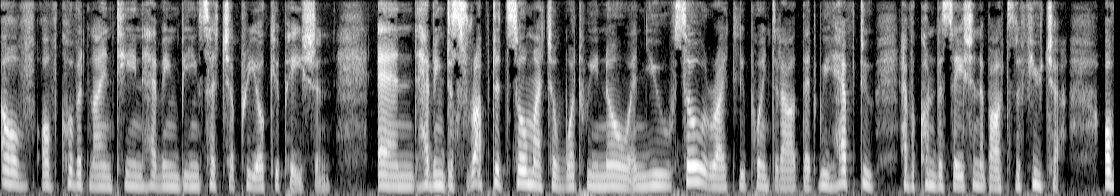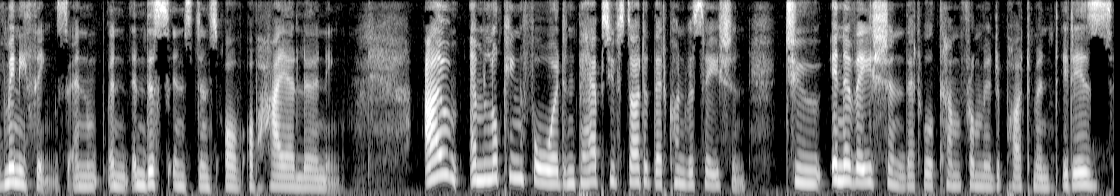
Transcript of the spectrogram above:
of, of COVID 19 having been such a preoccupation and having disrupted so much of what we know, and you so rightly pointed out that we have to have a conversation about the future of many things, and, and in this instance, of, of higher learning. I am looking forward, and perhaps you've started that conversation, to innovation that will come from your department. It is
